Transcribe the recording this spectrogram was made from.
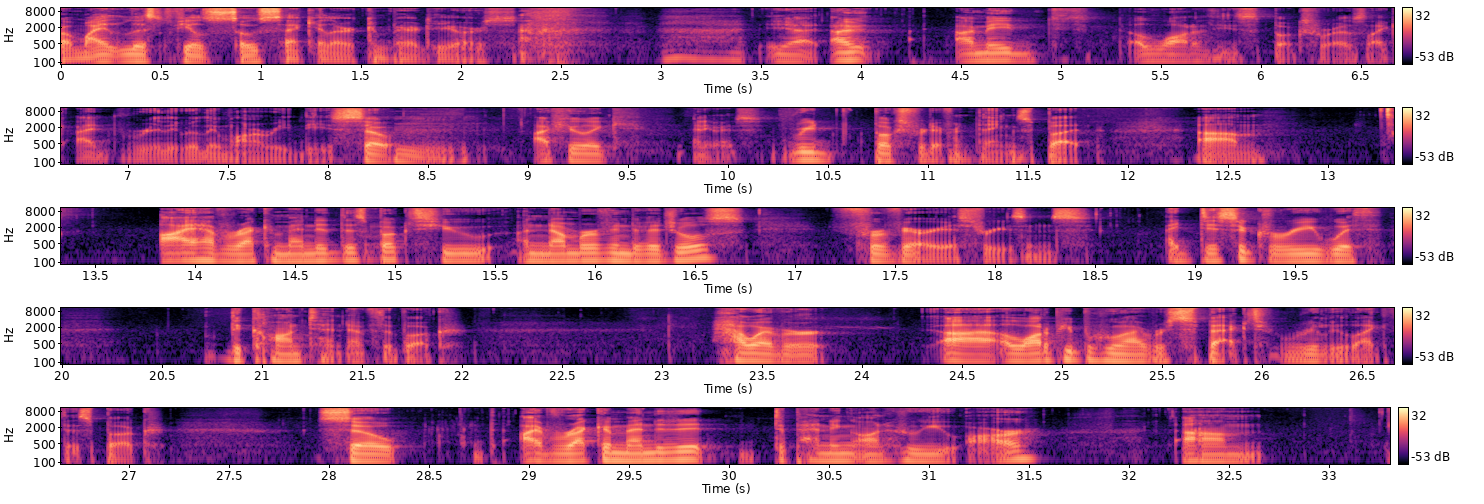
Bro, my list feels so secular compared to yours. Yeah, I I made a lot of these books where I was like, I really, really want to read these. So I feel like, anyways, read books for different things. But um, I have recommended this book to a number of individuals for various reasons. I disagree with the content of the book. However, uh, a lot of people who I respect really like this book. So I've recommended it depending on who you are.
